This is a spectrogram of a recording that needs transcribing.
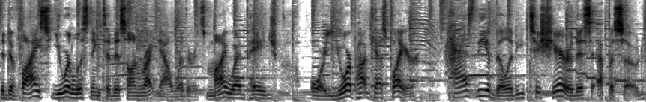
the device you are listening to this on right now, whether it's my webpage or your podcast player, has the ability to share this episode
